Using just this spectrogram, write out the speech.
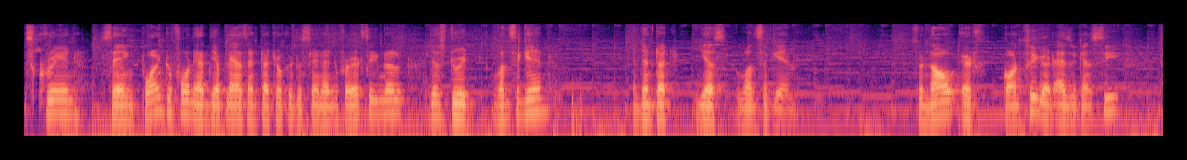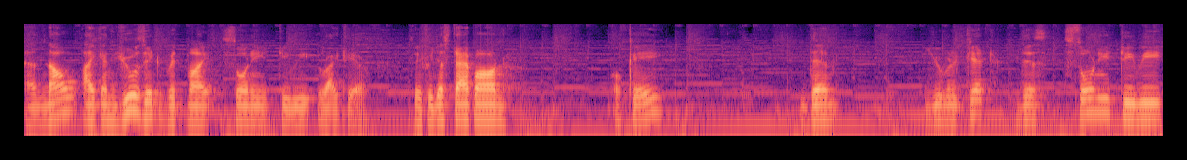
screen saying point to phone at the appliance and touch OK to send an infrared signal. Just do it once again and then touch yes once again. So now it's configured as you can see and now I can use it with my Sony TV right here. So if you just tap on OK then you will get this Sony TV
